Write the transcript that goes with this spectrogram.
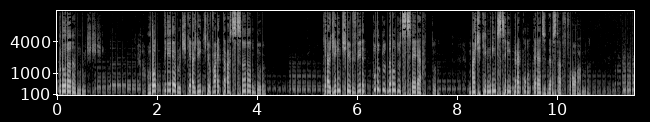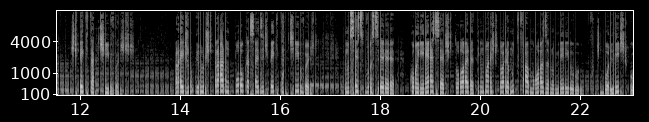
planos, roteiros que a gente vai traçando que a gente vê tudo dando certo, mas que nem sempre acontece dessa forma. Expectativas. Pouco essas expectativas, eu não sei se você conhece a história, tem uma história muito famosa no meio futebolístico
